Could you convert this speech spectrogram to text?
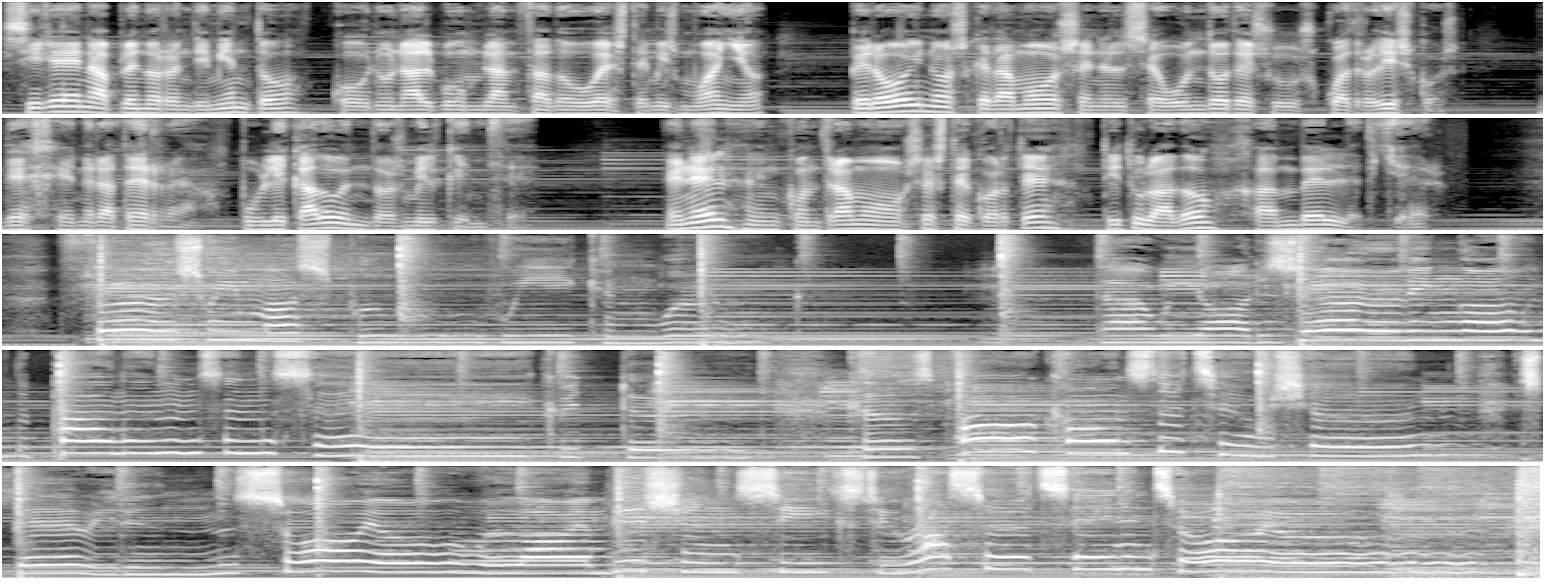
Siguen a pleno rendimiento con un álbum lanzado este mismo año, pero hoy nos quedamos en el segundo de sus cuatro discos, de Generaterra, publicado en 2015. En él encontramos este corte titulado Humble Ledger. First, we must prove we can work. That we are deserving of the penance and the sacred dirt. Cause our constitution is buried in the soil. While our ambition seeks to ascertain and toil.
